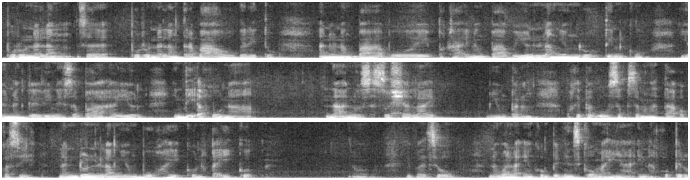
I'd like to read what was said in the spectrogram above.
puro na lang sa puro na lang trabaho ganito. Ano ng baboy pakain ng baboy yun lang yung routine ko. Yun naglilinis sa bahay yun. Hindi ako na na ano sa social life yung parang pakipag-usap sa mga tao kasi nandun lang yung buhay ko nakaikot. No, diba? So nawala yung confidence ko mahihain ako. Pero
